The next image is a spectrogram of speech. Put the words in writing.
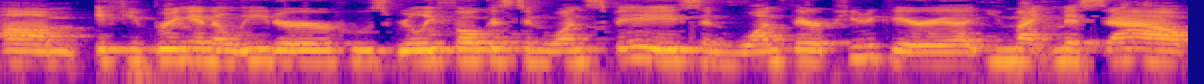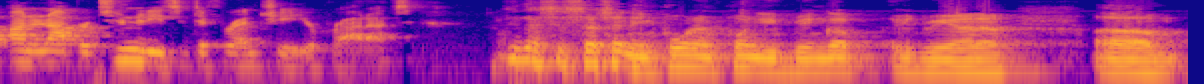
um, if you bring in a leader who's really focused in one space and one therapeutic area, you might miss out on an opportunity to differentiate your product. I think that's such an important point you bring up, Adriana. Um,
